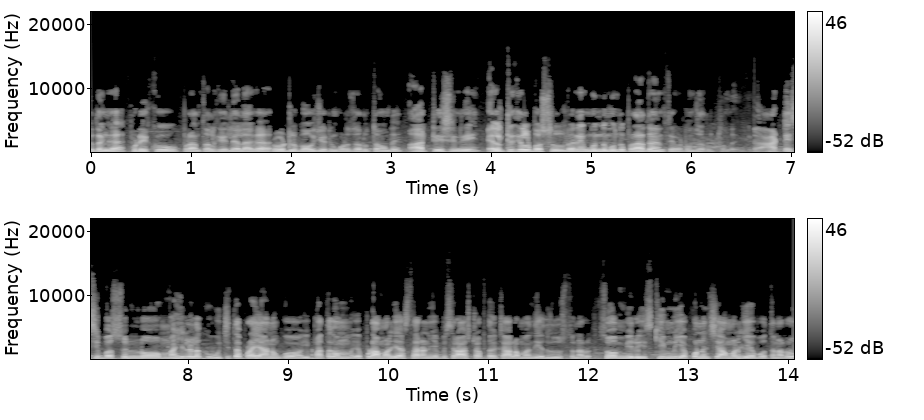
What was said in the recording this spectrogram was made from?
విధంగా ఇప్పుడు ఎక్కువ ప్రాంతాలకు వెళ్ళేలాగా రోడ్లు బాగు చేయడం కూడా జరుగుతూ ఉంది. ఆర్టీసీని ఎలక్ట్రికల్ బస్సుల్లోనే ముందు ముందు ప్రాధాన్యత ఇవ్వడం జరుగుతుంది. ఆర్టీసీ బస్సుల్లో మహిళలకు ఉచిత ప్రయాణం ఈ పథకం ఎప్పుడు అమలు చేస్తారని చెప్పేసి రాష్ట్ర వ్యాప్తంగా చాలా మంది ఎదురు చూస్తున్నారు. సో మీరు ఈ స్కీమ్ ఎప్పటి నుంచి అమలు చేయబోతున్నారు?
